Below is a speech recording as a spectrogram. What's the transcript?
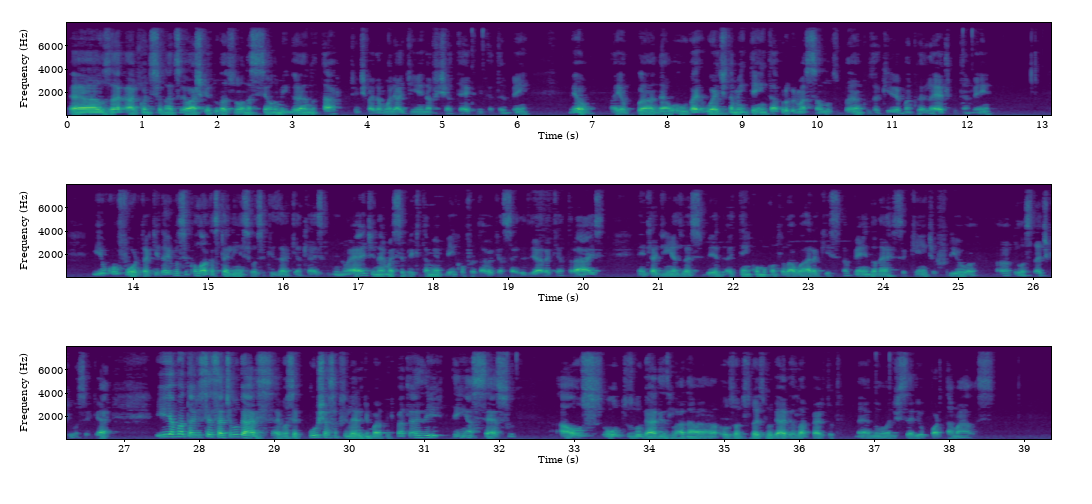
É, os ar-condicionados eu acho que é duas zonas, se eu não me engano, tá? A gente vai dar uma olhadinha aí na ficha técnica também. Meu, aí ó, né? o, o também tem, tá? Programação nos bancos aqui, é banco elétrico também. E o conforto, aqui daí você coloca as telinhas se você quiser aqui atrás, que nem no Edge, né? Mas você vê que também é bem confortável aqui a saída de ar aqui atrás, entradinhas USB, aí tem como controlar o ar aqui, você está vendo, né? Se é quente ou frio, a, a, velocidade que você quer. E a vantagem de ser sete lugares. Aí você puxa essa fileira de banco aqui para trás e tem acesso aos outros lugares lá, na, os outros dois lugares lá perto, né? No onde seria o porta-malas.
